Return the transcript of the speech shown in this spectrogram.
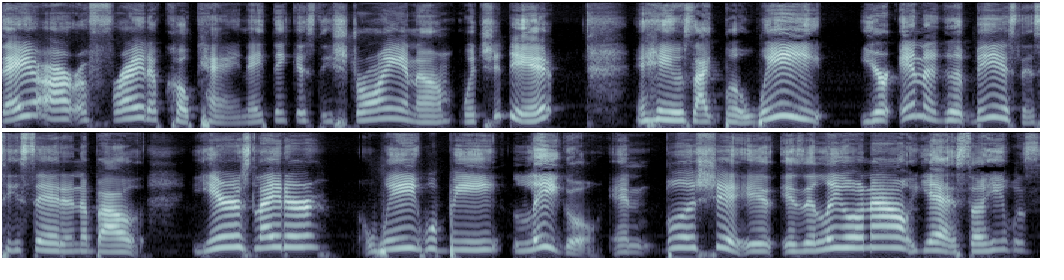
they are afraid of cocaine. They think it's destroying them which it did. And he was like but weed you're in a good business. He said and about years later weed will be legal. And bullshit, is, is it legal now? Yes. So he was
